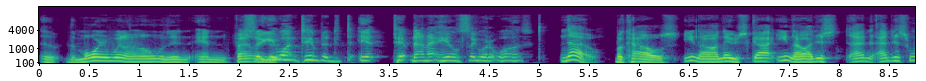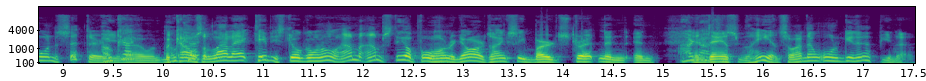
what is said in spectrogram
the, the morning went on, and and finally, So you the- wasn't tempted to t- it tip down that hill and see what it was? No, because you know I knew Scott. You know, I just I, I just wanted to sit there, you know, because okay. a lot of activity still going on. I'm I'm still 400 yards. I can see birds strutting and and, and you. dancing with hens, so I don't want to get up, you know.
